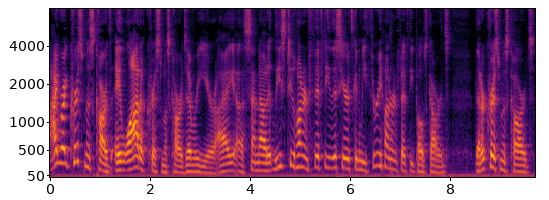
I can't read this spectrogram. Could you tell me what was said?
I write Christmas cards, a lot of Christmas cards every year. I uh, send out at least 250. This year it's going to be 350 postcards that are Christmas cards.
